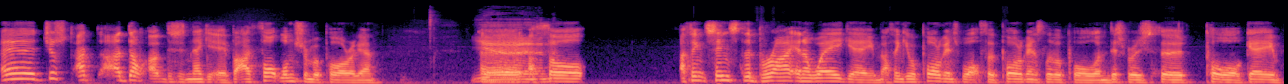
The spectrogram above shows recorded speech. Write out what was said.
Uh, just I, I don't. Uh, this is negative, but I thought Lundstram were poor again. Uh, I thought. I think since the Brighton away game, I think he was poor against Watford, poor against Liverpool, and this was his third poor game.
